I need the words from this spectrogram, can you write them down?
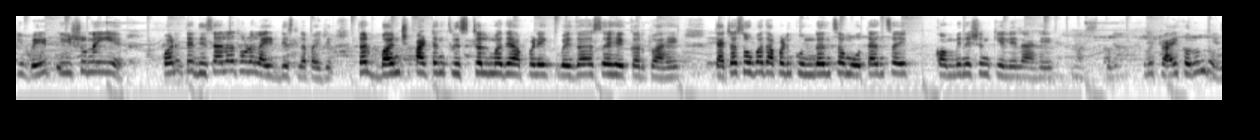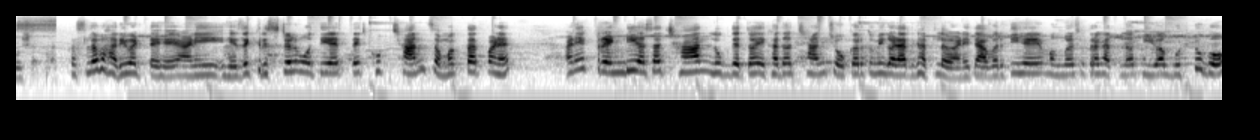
की वेट इश्यू नाही आहे पण ते दिसायला थोडं लाइट दिसलं पाहिजे. तर बंच पॅटर्न क्रिस्टलमध्ये आपण एक वेगळं असं हे करतो आहे. त्याच्यासोबत आपण कुंदनचं मोत्यांचं एक कॉम्बिनेशन केलेलं आहे. मस्त. तुम्ही ट्राय करून बघू शकता. कसलं भारी वाटतंय हे. आणि हे जे क्रिस्टल मोती आहेत ते खूप छान चमकतात पण आहेत. आणि एक ट्रेंडी असा छान लुक देतो. एखादं छान चोकर तुम्ही गळ्यात घातलं आणि त्यावरती हे मंगळसूत्र घातलं की युआ गुड टू गो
